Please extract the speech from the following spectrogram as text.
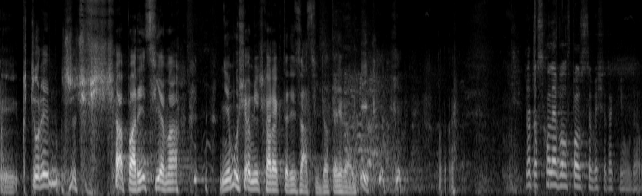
e, którym rzeczywiście aparycję ma, nie musiał mieć charakteryzacji do tej roli. No to z cholewą w Polsce by się tak nie udało.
